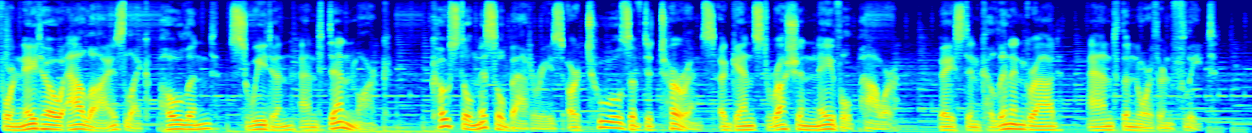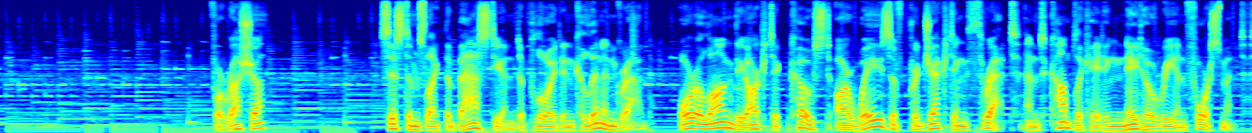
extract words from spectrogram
For NATO allies like Poland, Sweden, and Denmark, coastal missile batteries are tools of deterrence against Russian naval power based in Kaliningrad and the Northern Fleet. For Russia, systems like the Bastion deployed in Kaliningrad or along the Arctic coast are ways of projecting threat and complicating NATO reinforcement.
